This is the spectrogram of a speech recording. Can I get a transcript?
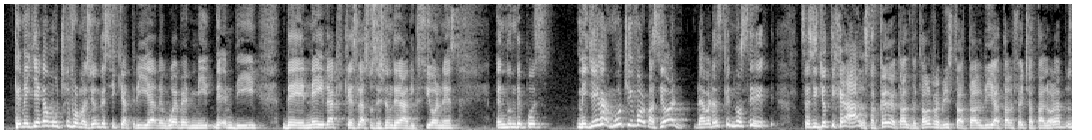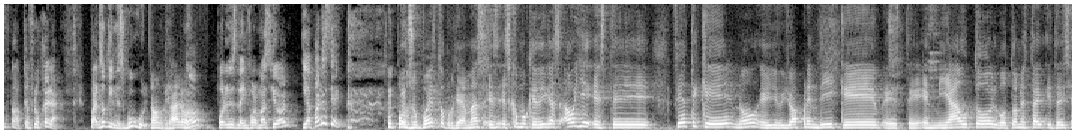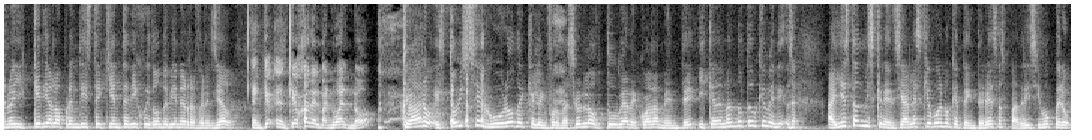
que me llega mucha información de psiquiatría, de WebMD, de de que es la Asociación de Adicciones, en donde pues me llega mucha información. La verdad es que no sé, sea, si yo te dijera, ah, lo saqué de tal, de tal revista, tal día, tal fecha, tal hora, pues no, qué flojera. Para eso tienes Google. No, claro. ¿no? Pones la información y aparece. Por supuesto, porque además es, como que digas, oye, este, fíjate que, ¿no? Eh, yo aprendí que este, en mi auto el botón está y te dicen, oye, ¿qué día lo aprendiste? ¿Quién te dijo y dónde viene referenciado? ¿En qué, en qué hoja del manual, no? Claro, estoy seguro de que la información la obtuve adecuadamente y que además no tengo que venir, o sea, ahí están mis credenciales, qué bueno que te interesas, padrísimo, pero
